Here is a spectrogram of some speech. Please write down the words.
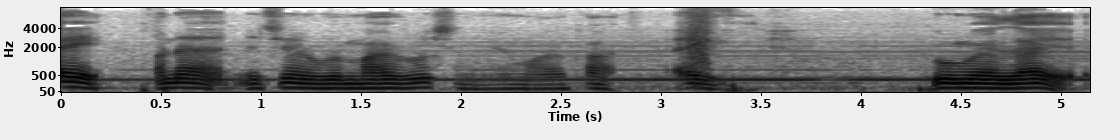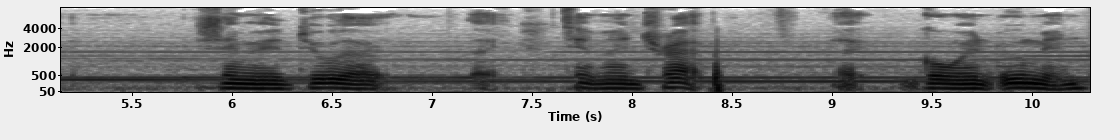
Hey, on that, the channel with my recently in my car. Hey, woman like send me to like like ten man trap, like going Uman.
